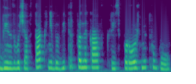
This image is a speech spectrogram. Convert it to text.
Він звучав так, ніби вітер проникав крізь порожню трубу.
